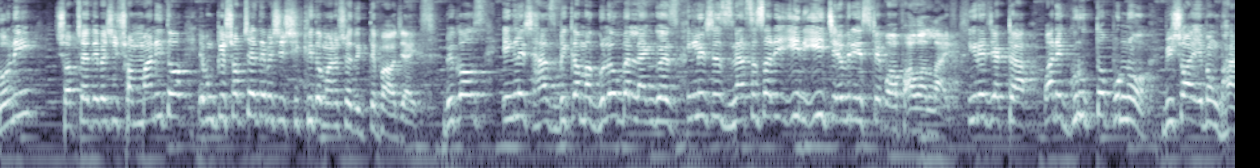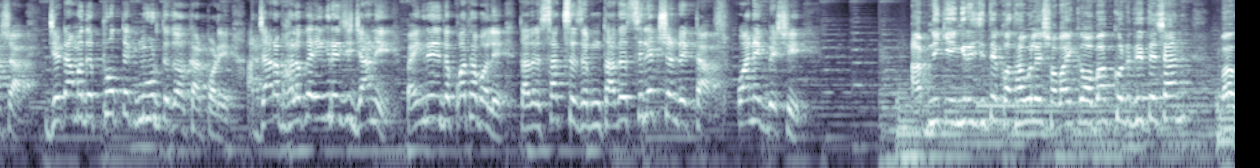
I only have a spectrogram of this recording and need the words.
ধনী সবচাইতে বেশি সম্মানিত এবং কি সবচাইতে বেশি শিক্ষিত মানুষও দেখতে পাওয়া যায় because English has become a global language English is necessary in each every step of our life ইংরেজি একটা অনেক গুরুত্বপূর্ণ বিষয় এবং ভাষা যেটা আমাদের প্রত্যেক মুহূর্তে দরকার পড়ে আর যারা ভালো করে ইংরেজি জানে বা ইংরেজিতে কথা বলে তাদের সাকসেস এবং তাদের সিলেকশন রেটটা অনেক বেশি। আপনি কি ইংরেজিতে কথা বলে সবাইকে অবাক করে দিতে চান? বা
